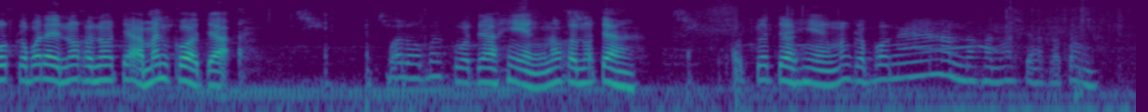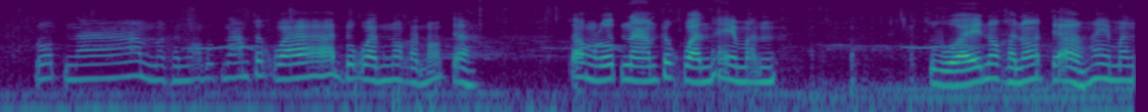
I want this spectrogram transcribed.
ลดก็บ่ได้เนาะค่ะเนาะจ้ามันก็จะบ่ลดมันก็จะแห้งเนาะค่ะเนาะจ้าก็จะแห้งมันก็บ่งามเนาะค่ะเนาะจ้าก็ต้องรดน้ำนะคะเนาะรดน้ำทุกวันทุกวันเนาะค่ะเนาะจ้า ต้องรดน้ำทุกวันให้มันสวยเนาะค่ะเนาะจะให้มัน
